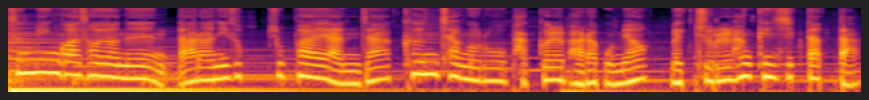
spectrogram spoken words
승민과 서연은 나란히 소파에 앉아 큰 창으로 밖을 바라보며 맥주를 한 캔씩 땄다.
